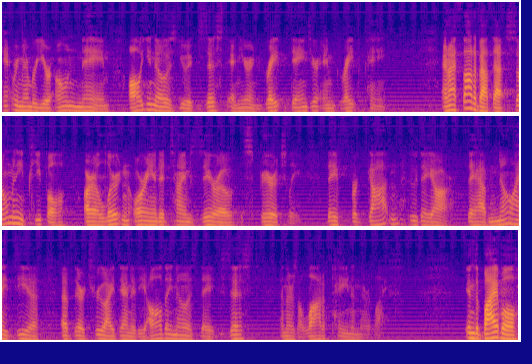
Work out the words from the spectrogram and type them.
can't remember your own name. All you know is you exist and you're in great danger and great pain. And I thought about that. So many people are alert and oriented times zero spiritually. They've forgotten who they are. They have no idea of their true identity. All they know is they exist, and there's a lot of pain in their life. In the Bible,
